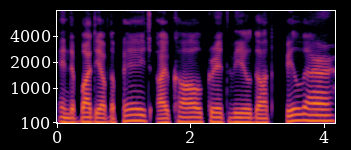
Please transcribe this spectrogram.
In the body of the page, I call gridview.builder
